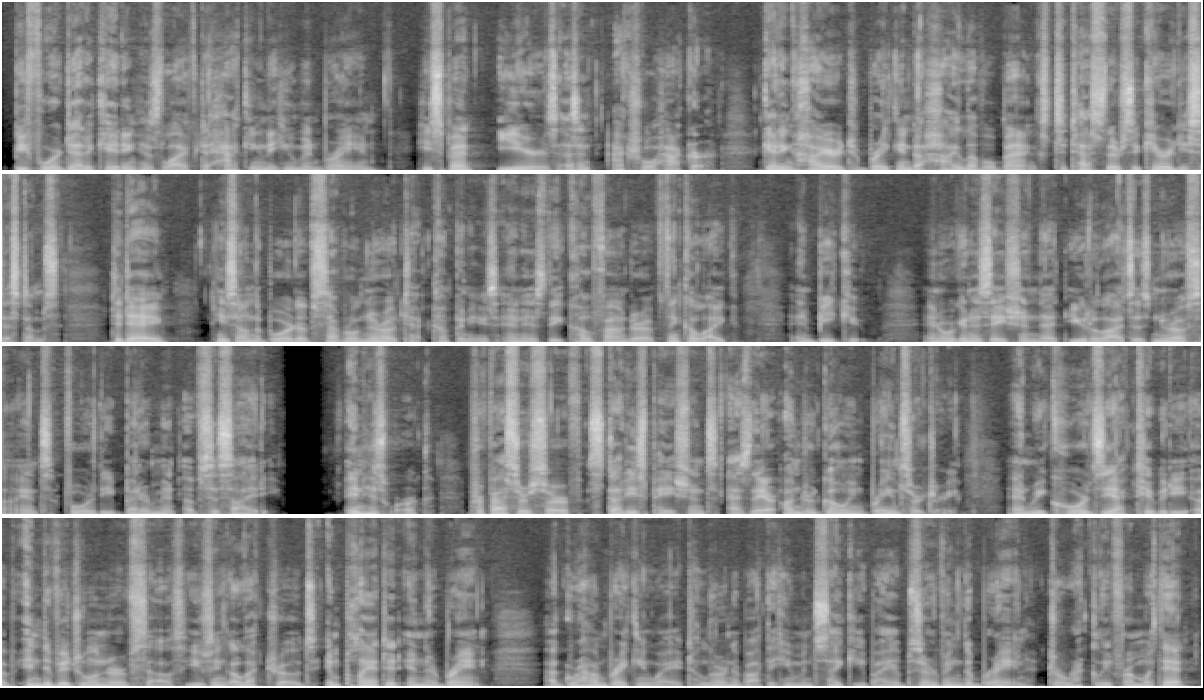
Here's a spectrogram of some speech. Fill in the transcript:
Before dedicating his life to hacking the human brain, he spent years as an actual hacker, getting hired to break into high level banks to test their security systems. Today, He's on the board of several neurotech companies and is the co founder of ThinkAlike and BCube, an organization that utilizes neuroscience for the betterment of society. In his work, Professor Cerf studies patients as they are undergoing brain surgery and records the activity of individual nerve cells using electrodes implanted in their brain, a groundbreaking way to learn about the human psyche by observing the brain directly from within.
